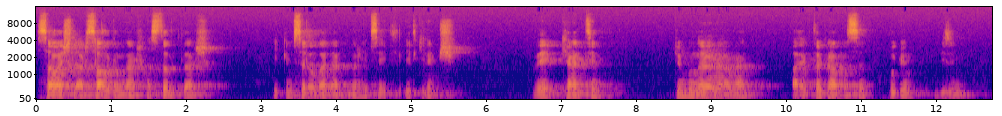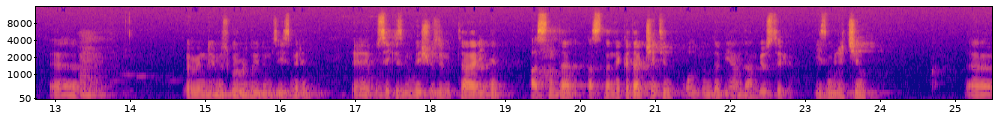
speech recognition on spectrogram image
Savaşlar, salgınlar, hastalıklar, iklimsel olaylar bunların hepsi etkilemiş. Ve kentin tüm bunlara rağmen ayakta kalması bugün bizim e, övündüğümüz, gurur duyduğumuz İzmir'in e, bu 8500 yıllık tarihinin aslında aslında ne kadar çetin olduğunu da bir yandan gösteriyor. İzmir için e,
